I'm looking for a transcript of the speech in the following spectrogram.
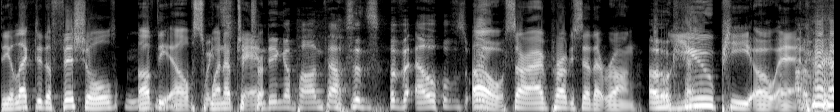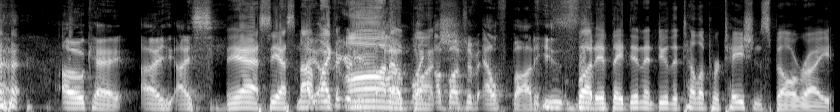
The elected official of the mm-hmm. elves Wait, went up to. Tro- standing upon thousands of elves. or- Oh, sorry, I probably said that wrong. Okay. U P O N. okay. I I see. Yes, yes, not I- I like figured on he a was like bunch. a bunch of elf bodies. but if they didn't do the teleportation spell right,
